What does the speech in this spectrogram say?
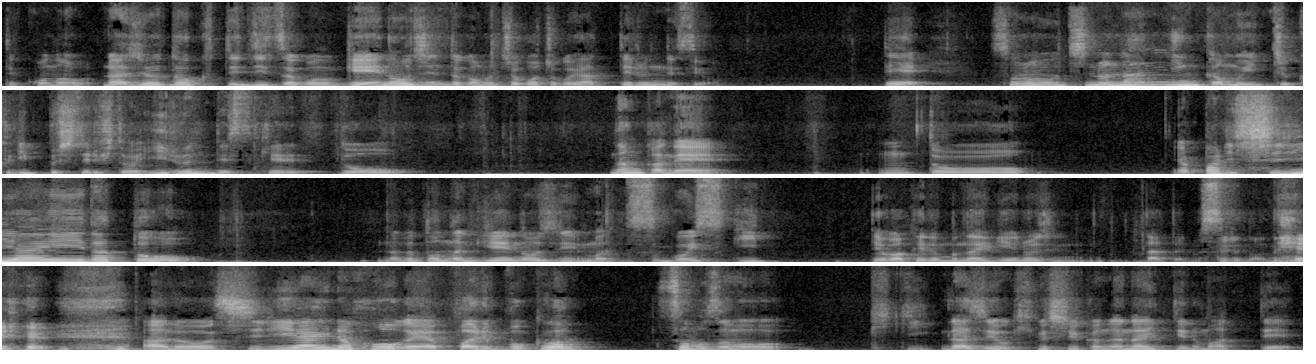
でこのラジオトークって実はこの芸能人とかもちょこちょこやってるんですよ。でそのうちの何人かも一応クリップしてる人はいるんですけれどなんかねうんとやっぱり知り合いだとなんかどんな芸能人、まあ、すごい好きってわけでもない芸能人だったりもするので あの知り合いの方がやっぱり僕はそもそも聞きラジオを聴く習慣がないっていうのもあって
